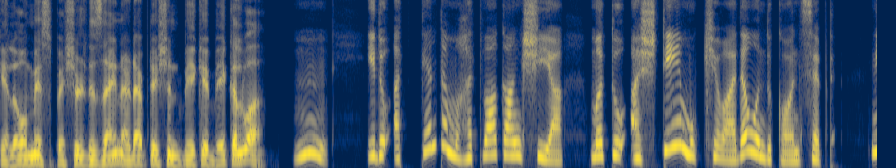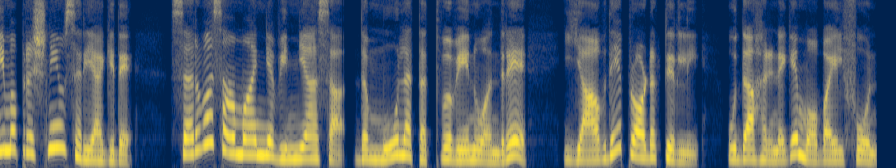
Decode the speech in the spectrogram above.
ಕೆಲವೊಮ್ಮೆ ಸ್ಪೆಷಲ್ ಡಿಸೈನ್ ಅಡಾಪ್ಟೇಷನ್ ಬೇಕೇ ಬೇಕಲ್ವಾ? ಹ್ಮ್, ಇದು ಅತ್ಯಂತ ಮಹತ್ವಾಕಾಂಕ್ಷೀಯ ಮತ್ತು ಅಷ್ಟೇ ಮುಖ್ಯವಾದ ಒಂದು ಕಾನ್ಸೆಪ್ಟ್. ನಿಮ್ಮ ಪ್ರಶ್ನೆಯೂ ಸರಿಯಾಗಿದೆ. ಸರ್ವಸಾಮಾನ್ಯ ವಿನ್ಯಾಸ ದ ಮೂಲ ತತ್ವವೇನು ಅಂದ್ರೆ ಯಾವುದೇ ಪ್ರಾಡಕ್ಟ್ ಇರಲಿ. ಉದಾಹರಣೆಗೆ ಮೊಬೈಲ್ ಫೋನ್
